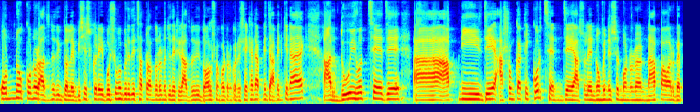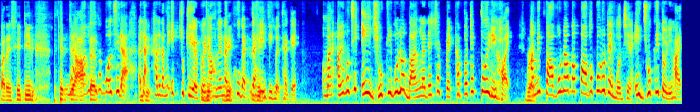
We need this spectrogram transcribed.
অন্য কোন রাজনৈতিক দলে, বিশেষ করে এই বৈষম্য বিরোধী ছাত্র আন্দোলনে যদি একটি রাজনৈতিক দল সংগঠন করে, সেখানে আপনি যাবেন কিনা এক? আর দুই হচ্ছে যে আপনি যে আশঙ্কাটি করছেন যে আসলে নমিনেশন মনোনয়ন না পাওয়ার ব্যাপারে সেটির ক্ষেত্রে আমি সেটা বলছি না। না খালেদ আমি একটু ক্লিয়ার করি না হলে না খুব একটা হেজি হয়ে থাকে। মানে আমি বলছি এই ঝুঁকিগুলো বাংলাদেশের প্রেক্ষাপটে তৈরি হয়. আমি পাবো না বা পাবো কোনোটাই বলছি না। এই ঝুঁকি তৈরি হয়।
